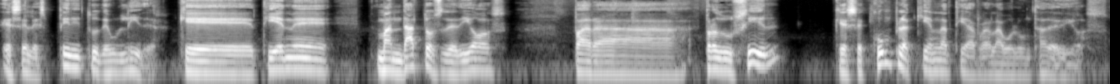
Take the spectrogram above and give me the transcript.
es el espíritu de un líder, que tiene mandatos de Dios para producir que se cumpla aquí en la tierra la voluntad de Dios.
